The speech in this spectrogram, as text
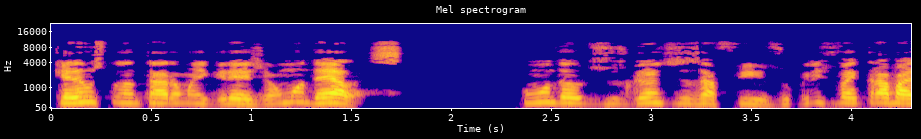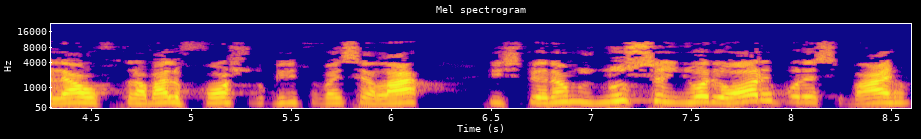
queremos plantar uma igreja. Uma delas, um dos grandes desafios. O Grife vai trabalhar, o trabalho forte do Grife vai ser lá. Esperamos no Senhor e ore por esse bairro,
